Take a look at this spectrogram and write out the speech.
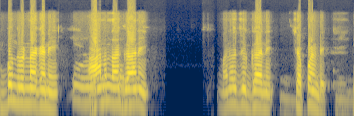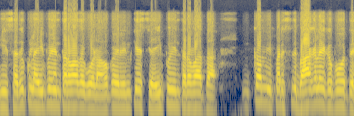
ఇబ్బందులు ఉన్నా కానీ ఆనందకు కానీ మనోజ్కి కానీ చెప్పండి. ఈ సరుకులు అయిపోయిన తర్వాత కూడా ఒకవేళ ఇన్ కేసు అయిపోయిన తర్వాత ఇంకా మీ పరిస్థితి బాగలేకపోతే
